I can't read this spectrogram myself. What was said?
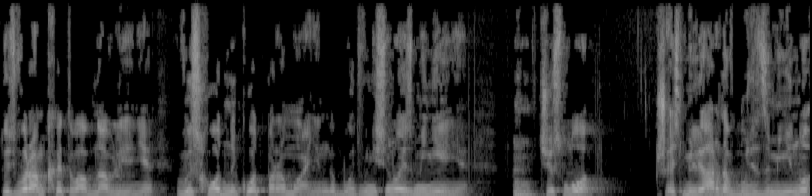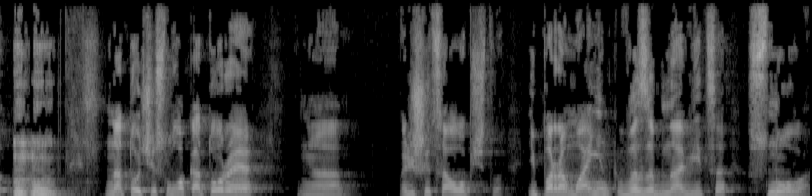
То есть в рамках этого обновления в исходный код парамайнинга будет внесено изменение. Число 6 миллиардов будет заменено на то число, которое э, решит сообщество. И парамайнинг возобновится снова.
